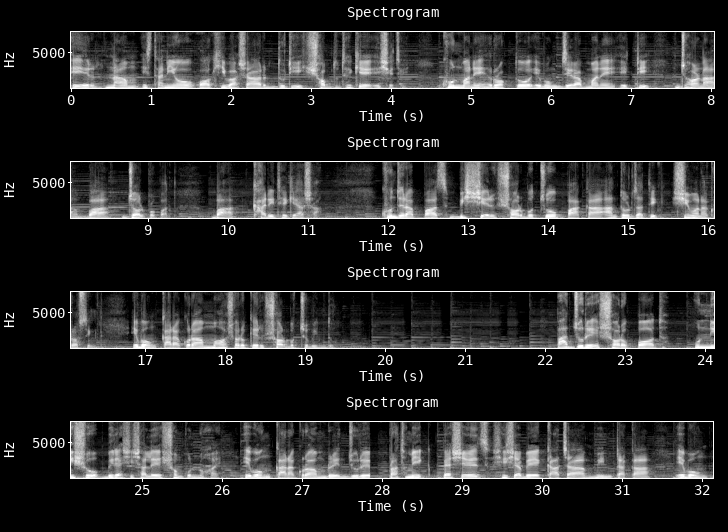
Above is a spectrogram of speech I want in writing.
এর নাম স্থানীয় অখি ভাষার দুটি শব্দ থেকে এসেছে। খুন মানে রক্ত এবং জেরাব মানে একটি ঝর্ণা বা জলপ্রপাত বা খাড়ি থেকে আসা। খুঞ্জেরা পাস বিশ্বের সর্বোচ্চ পাকা আন্তর্জাতিক সীমানা ক্রসিং এবং কারাকোরাম মহাসড়কের সর্বোচ্চ বিন্দু। পাঁচ জুড়ে সড়কপথ উনিশশো বিরাশি সালে সম্পূর্ণ হয়। এবং কারাকোরাম রেঞ্জ প্রাথমিক প্যাসেজ হিসাবে কাঁচা মিনটাকা এবং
